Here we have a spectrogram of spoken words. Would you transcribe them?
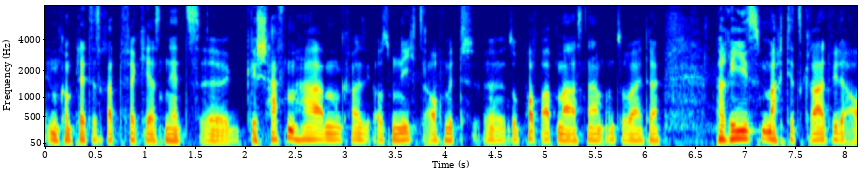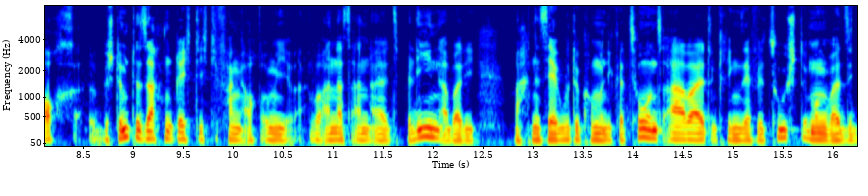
ein komplettes Radverkehrsnetz äh, geschaffen haben, quasi aus dem Nichts, auch mit äh, so Pop-up-Maßnahmen und so weiter. Paris macht jetzt gerade wieder auch bestimmte Sachen richtig. Die fangen auch irgendwie woanders an als Berlin, aber die machen eine sehr gute Kommunikationsarbeit und kriegen sehr viel Zustimmung, weil sie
